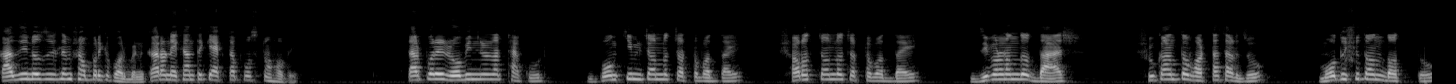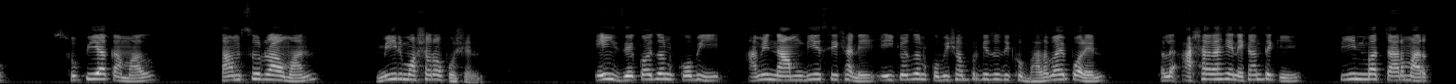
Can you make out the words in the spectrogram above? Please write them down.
কাজী নজরুল ইসলাম সম্পর্কে পড়বেন। কারণ এখান থেকে একটা প্রশ্ন হবে। তারপরে রবীন্দ্রনাথ ঠাকুর, বঙ্কিমচন্দ্র চট্টোপাধ্যায়, শরৎচন্দ্র চট্টোপাধ্যায়, জীবনানন্দ দাস, সুকান্ত ভট্টাচার্য, মধুসূদন দত্ত, সুপিয়া কামাল, শামসুর রহমান, মীর মশারফ হোসেন। এই যে কয়জন কবি আমি নাম দিয়েছি এখানে এই কয়জন কবি সম্পর্কে যদি খুব ভালোভাবে পড়েন, তাহলে আশা রাখেন এখান থেকে তিন বা চার মার্ক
